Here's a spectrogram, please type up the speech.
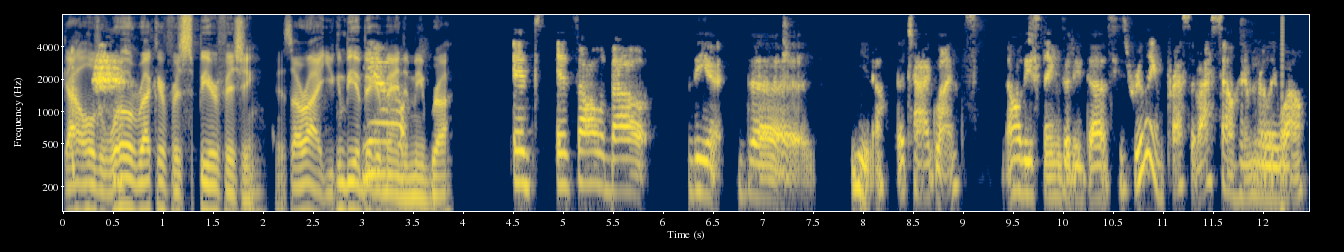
Guy holds a world record for spear fishing. It's all right. You can be a bigger You man than me, bro. it's it's all about the the you know the taglines all these things that he does he's really impressive i sell him really well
